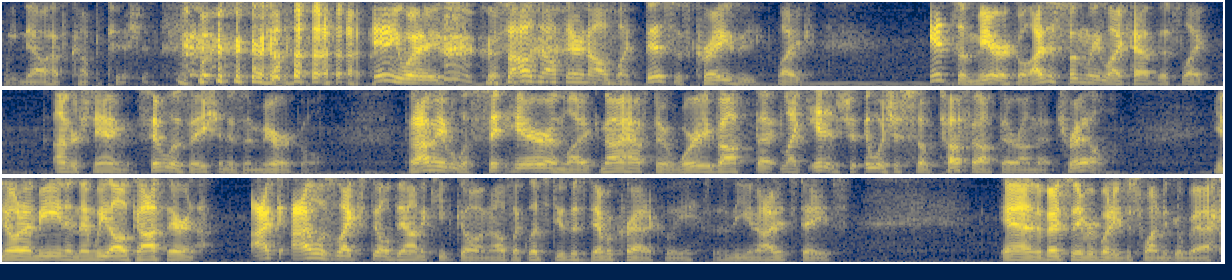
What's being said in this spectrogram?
we now have competition. But anyways, so I was out there and I was like, this is crazy. Like, it's a miracle. I just suddenly like had this like understanding that civilization is a miracle. That I'm able to sit here and like not have to worry about that. Like it is, just, it was just so tough out there on that trail. You know what I mean? And then we all got there, and I, I was like still down to keep going. I was like, let's do this democratically. This is the United States. And eventually everybody just wanted to go back.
